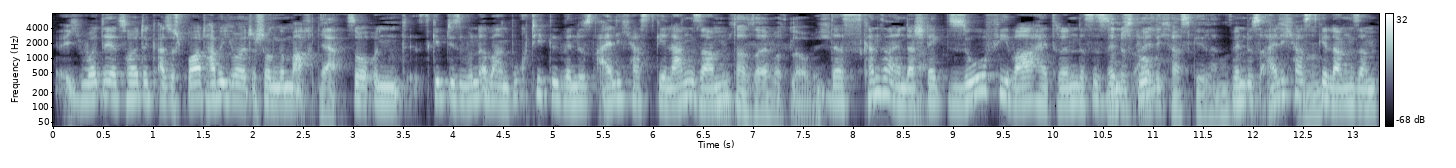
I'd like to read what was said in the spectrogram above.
ich wollte jetzt heute, also Sport habe ich heute schon gemacht. Ja. So, und es gibt diesen wunderbaren Buchtitel, wenn du es eilig hast, geh langsam. Luther Seibert, glaube ich. Das kann sein, da steckt so viel Wahrheit drin. Das ist so Wenn ein du es eilig hast, geh langsam. wenn du es eilig hast, geh langsam.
